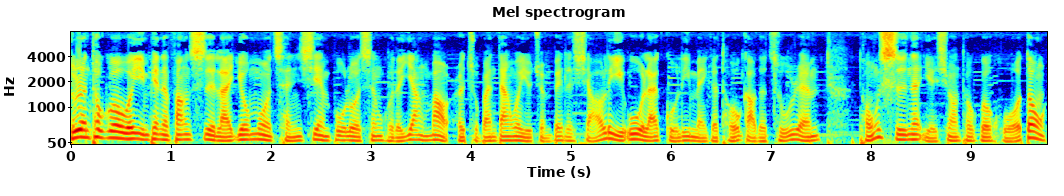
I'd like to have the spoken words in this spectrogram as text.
族人透过微影片的方式来幽默呈现部落生活的样貌，而主办单位也准备了小礼物来鼓励每个投稿的族人，同时呢，也希望透过活动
